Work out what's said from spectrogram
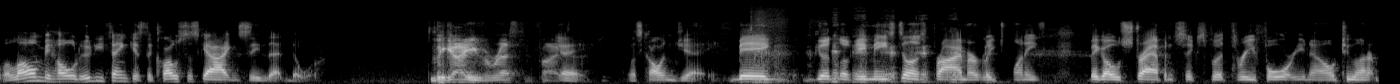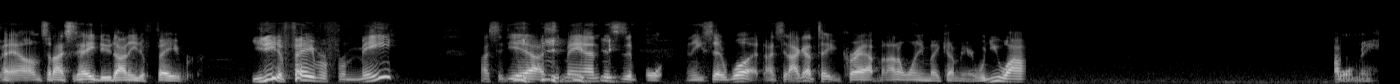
Well, lo and behold, who do you think is the closest guy I can see to that door? The guy you've arrested five Jay. times. Let's call him Jay. Big, good looking. I mean, still in his prime, early 20s. Big old strapping, six foot three, four, you know, 200 pounds. And I said, Hey, dude, I need a favor. You need a favor from me? I said, Yeah. I said, Man, this is important. And he said, What? I said, I got to take a crap, and I don't want anybody coming here. Would you watch for me?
